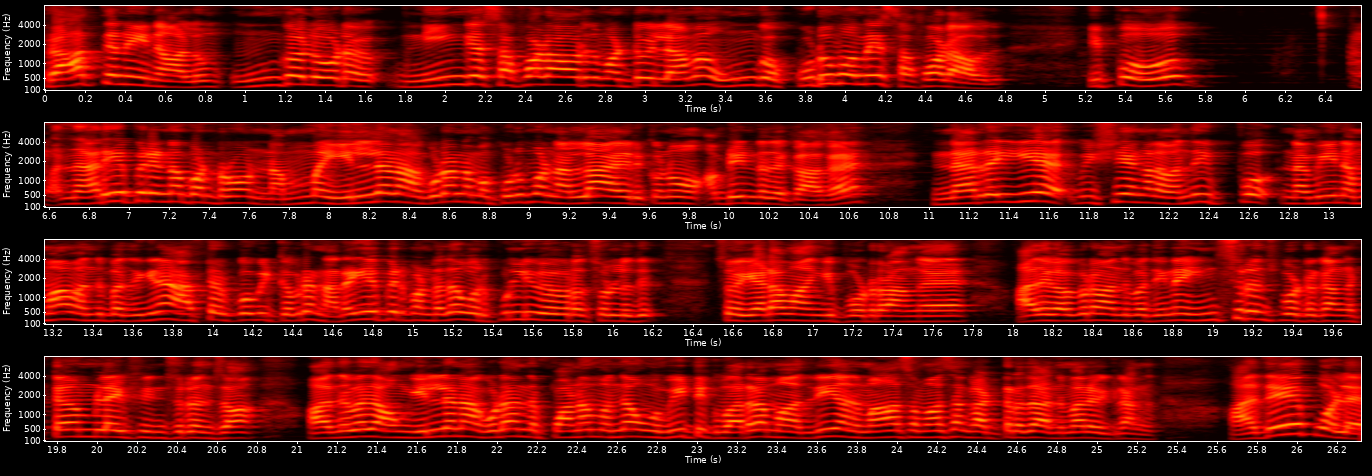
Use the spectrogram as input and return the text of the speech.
பிரார்த்தனையினாலும் உங்களோட நீங்கள் சஃபர்ட் ஆகிறது மட்டும் இல்லாமல் உங்கள் குடும்பமே சஃபர்ட் ஆகுது. இப்போது நிறைய பேர் என்ன பண்ணுறோம் நம்ம இல்லைனா கூட நம்ம குடும்பம் நல்லா இருக்கணும் அப்படின்றதுக்காக நிறைய விஷயங்களை வந்து இப்போ நவீனமாக வந்து பார்த்திங்கன்னா ஆஃப்டர் கோவிட்க்கு அப்புறம் நிறைய பேர் பண்ணுறதா ஒரு புள்ளி விவரம் சொல்லுது. ஸோ இடம் வாங்கி போடுறாங்க. அதுக்கப்புறம் வந்து பார்த்தீங்கன்னா இன்சூரன்ஸ் போட்டிருக்காங்க. டேர்ம் லைஃப் இன்சூரன்ஸாக அந்த மாதிரி அவங்க இல்லைனா கூட அந்த பணம் வந்து அவங்க வீட்டுக்கு வர மாதிரி அந்த மாதம் மாதம் கட்டுறது அந்த மாதிரி வைக்கிறாங்க. அதே போல்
